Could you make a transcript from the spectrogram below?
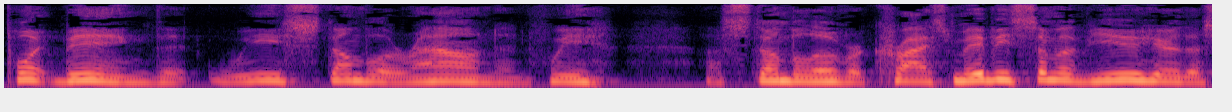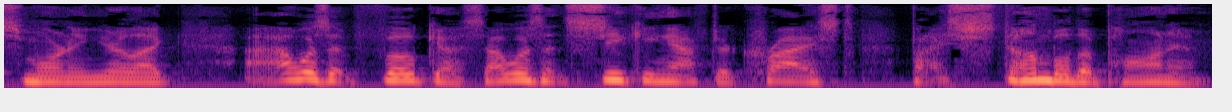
Point being that we stumble around and we stumble over Christ. Maybe some of you here this morning, you're like, I wasn't focused. I wasn't seeking after Christ, but I stumbled upon him.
